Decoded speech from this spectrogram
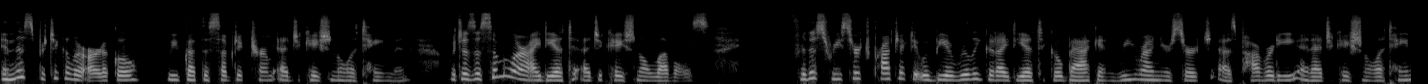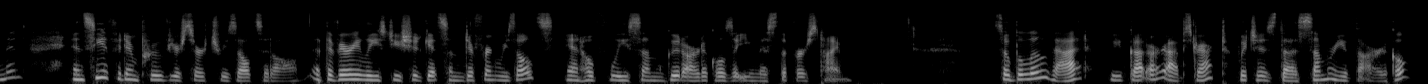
In this particular article, we've got the subject term educational attainment, which is a similar idea to educational levels. For this research project, it would be a really good idea to go back and rerun your search as poverty and educational attainment and see if it improved your search results at all. At the very least, you should get some different results and hopefully some good articles that you missed the first time. So below that, we've got our abstract, which is the summary of the article.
